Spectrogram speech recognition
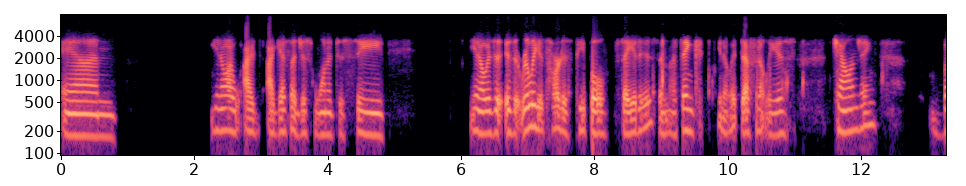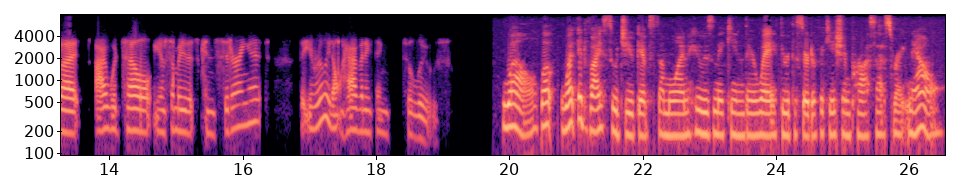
and you know, I I, I guess I just wanted to see you know, is it is it really as hard as people say it is? And I think, you know, it definitely is challenging. But I would tell, you know, somebody that's considering it that you really don't have anything to lose. Well, what, what advice would you give someone who's making their way through the certification process right now?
